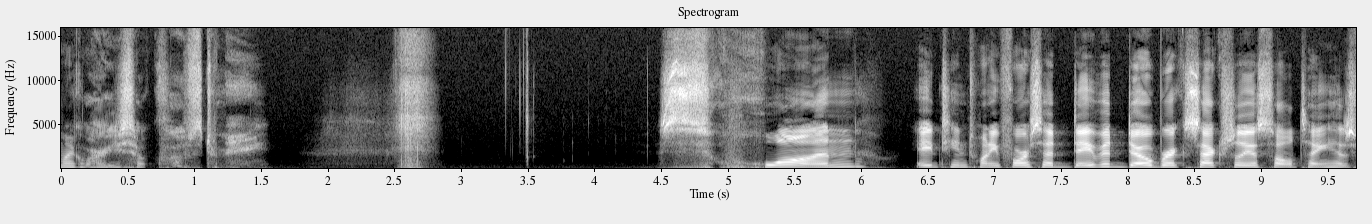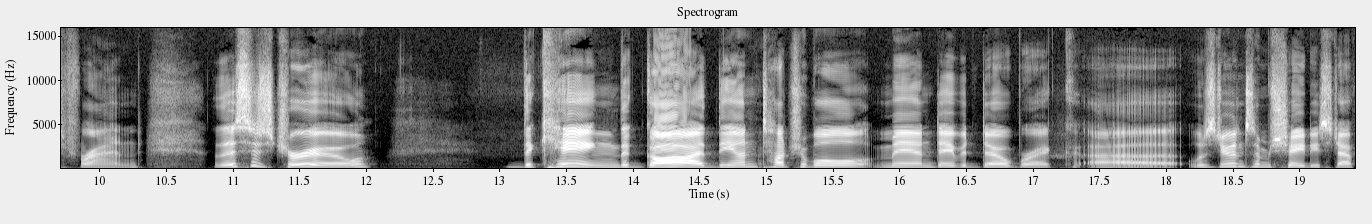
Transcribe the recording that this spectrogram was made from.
I'm like, why are you so close to me? Juan, 1824, said David Dobrik sexually assaulting his friend. This is true. The king, the god, the untouchable man, David Dobrik, uh, was doing some shady stuff.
